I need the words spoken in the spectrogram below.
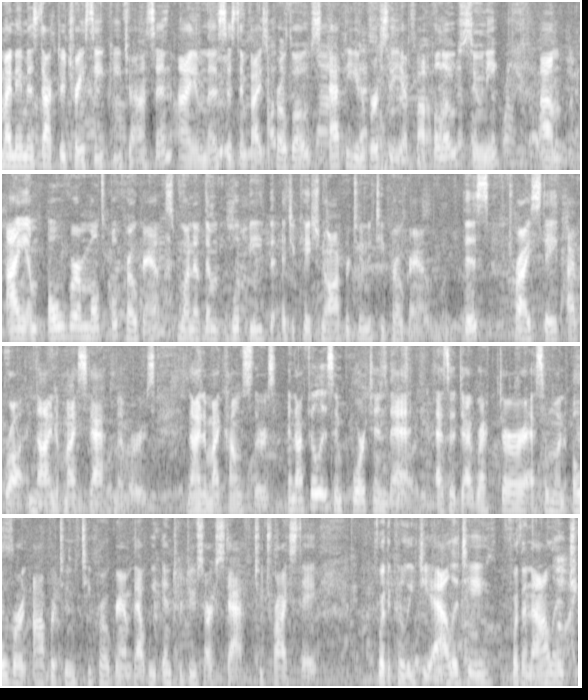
My name is Dr. Tracy P. Johnson. I am the Assistant Vice Provost at the University of Buffalo, SUNY. Um, I am over multiple programs. One of them will be the Educational Opportunity Program. This tri-state, I brought nine of my staff members, nine of my counselors, and I feel it's important that as a director, as someone over an opportunity program, that we introduce our staff to tri-state for the collegiality, for the knowledge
